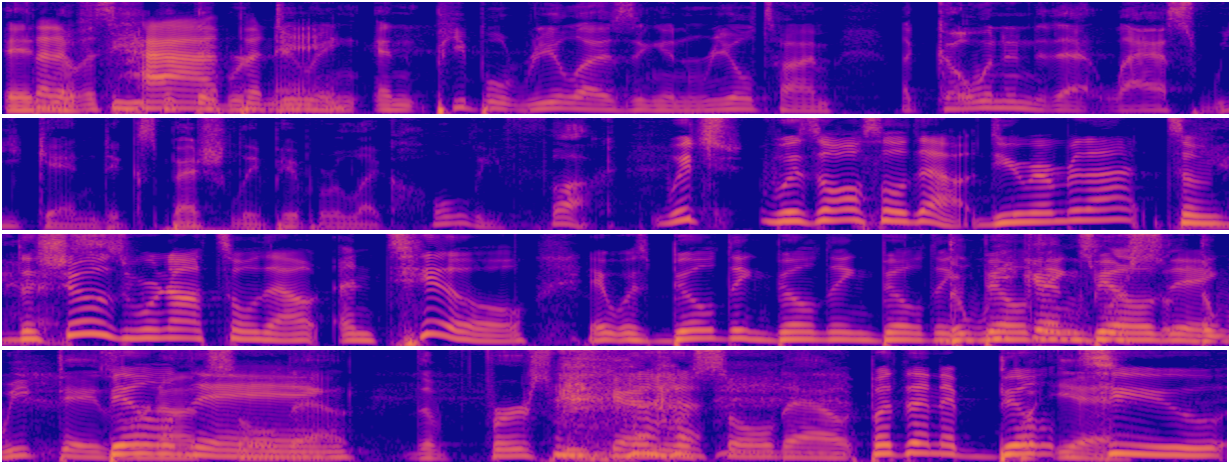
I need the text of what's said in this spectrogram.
and that it was happening. that they were doing, and people realizing in real time, like going into that last weekend, especially, people were like, "Holy fuck!" Which was all sold out. Do you remember that? So the shows were not sold out until it was building, building, building, The building, weekends were building. the weekdays were not sold out. The first weekend was sold out. But then it built yeah. to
